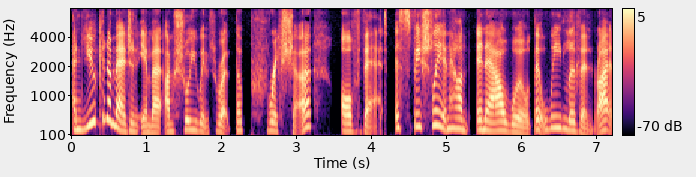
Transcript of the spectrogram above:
And you can imagine, Emma, I'm sure you went through it, the pressure of that, especially in our in our world that we live in, right?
